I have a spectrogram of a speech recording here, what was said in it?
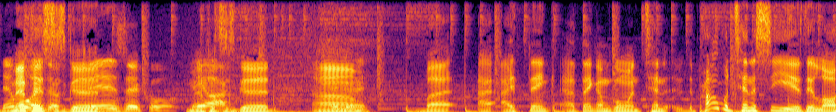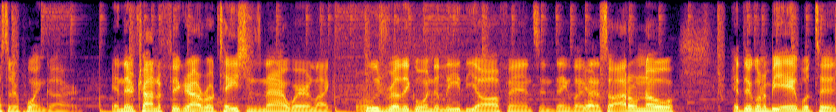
Them Memphis is good. Physical. Memphis is good. Um, good. but I, I think I think I'm going. Ten, the problem with Tennessee is they lost their point guard, and they're trying to figure out rotations now, where like who's really going to lead the offense and things like Mm-hmm. Yep. that. So I don't know if they're going to be able to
